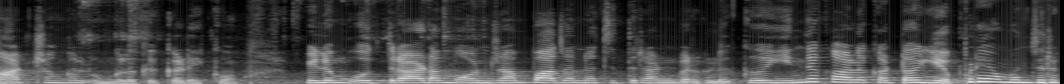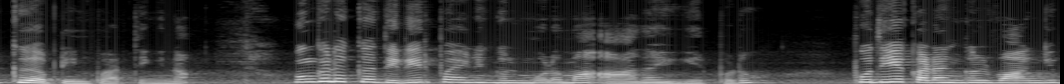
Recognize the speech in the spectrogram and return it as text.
மாற்றங்கள் உங்களுக்கு கிடைக்கும். மேலும் உத்ராடம் ஒன்றாம் பாத நட்சத்திர நண்பர்களுக்கு இந்த காலகட்டம் எப்படி அமைஞ்சிருக்கு அப்படின்னு பார்த்தீங்கன்னா உங்களுக்கு திடீர் பயணங்கள் மூலமாக ஆதாயம் ஏற்படும். புதிய கடன்கள் வாங்கி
